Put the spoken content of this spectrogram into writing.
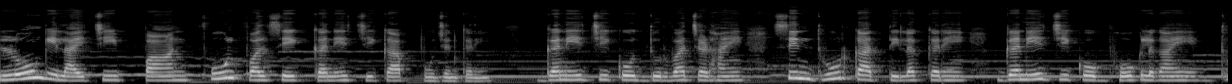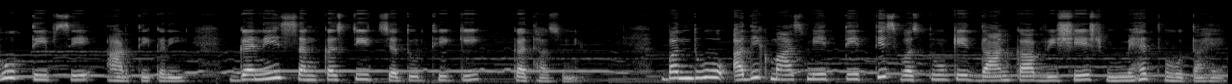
लौंग इलायची, पान, फूल फल से गणेश जी का पूजन करें। गणेश जी को दुर्वा चढ़ाएँ, सिंदूर का तिलक करें, गणेश जी को भोग लगाएँ धूप दीप से आरती करें। गणेश संकष्टी चतुर्थी की कथा सुने। बंधुओं, अधिक मास में तैतीस वस्तुओं के दान का विशेष महत्व होता है।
